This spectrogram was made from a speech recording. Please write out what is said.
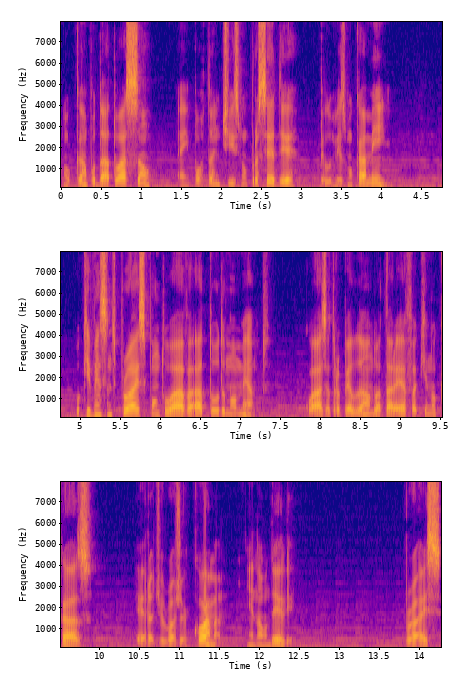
No campo da atuação, é importantíssimo proceder pelo mesmo caminho, o que Vincent Price pontuava a todo momento, quase atropelando a tarefa que, no caso, era de Roger Corman e não dele. Price,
